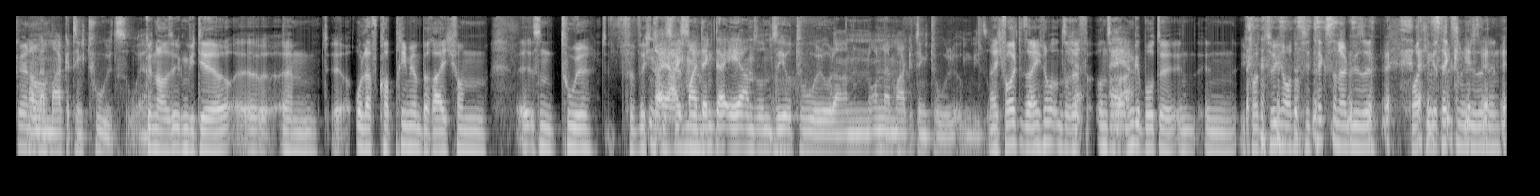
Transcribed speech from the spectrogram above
Genau. Online-Marketing-Tools, so, ja. Genau, also irgendwie der äh, ähm, äh, Olaf Kopp Premium-Bereich vom äh, ist ein Tool für wichtiges Naja, ich meine, denk da eher an so ein SEO-Tool oder an ein Online-Marketing-Tool irgendwie so. Na, ich wollte jetzt eigentlich nur unsere ja. unsere ja, Angebote in, in ich wollte natürlich auch noch die Textanalyse, wortliche Textanalyse nennen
